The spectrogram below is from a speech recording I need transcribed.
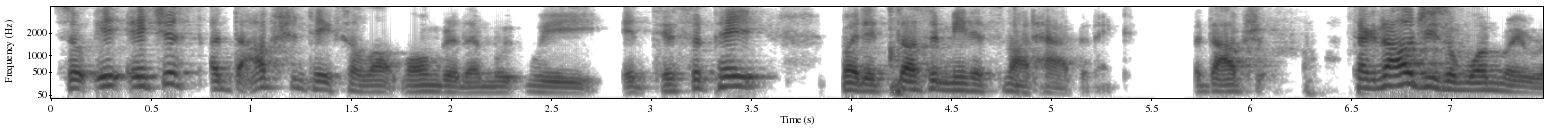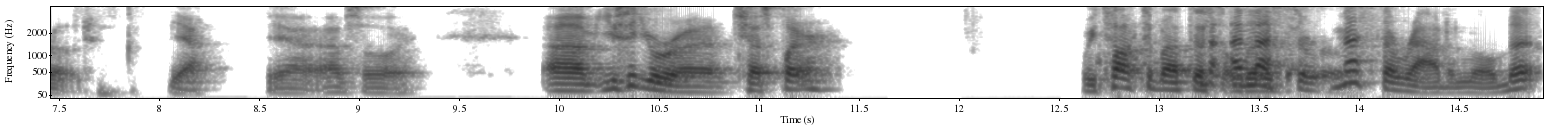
So it, it, just adoption takes a lot longer than we, we anticipate, but it doesn't mean it's not happening. Adoption technology is a one way road. Yeah, yeah, absolutely. Um, you said you were a chess player. We talked about this. I messed, messed around a little bit.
